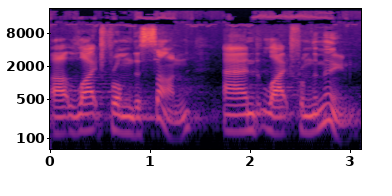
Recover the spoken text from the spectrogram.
uh, light from the sun and light from the moon.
